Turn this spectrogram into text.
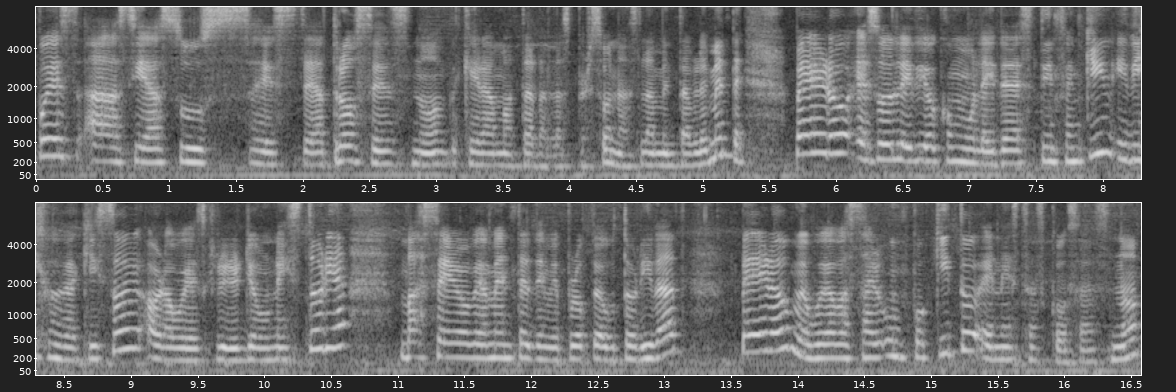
pues hacía sus este, atroces, ¿no? Que era matar a las personas, lamentablemente. Pero eso le dio como la idea a Stephen King y dijo de aquí soy, ahora voy a escribir yo una historia, va a ser obviamente de mi propia autoridad, pero me voy a basar un poquito en estas cosas, ¿no?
